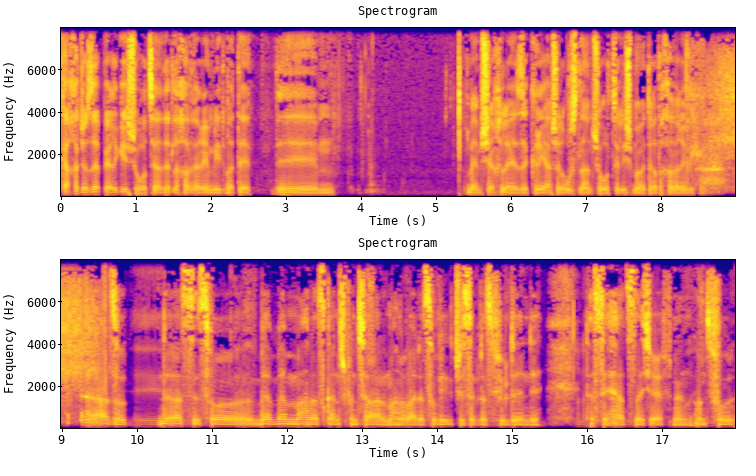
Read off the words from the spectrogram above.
ככה ג'וזפה הרגיש שהוא רוצה לתת לחברים להתבטא. בהמשך לאיזה קריאה של רוסלן שהוא רוצה לשמוע יותר את החברים מכאן. Also, das ist so, wir, wir machen das ganz spontan, machen wir weiter, so wie Giuseppe das fühlte, die, dass die Herzen sich öffnen. Und so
